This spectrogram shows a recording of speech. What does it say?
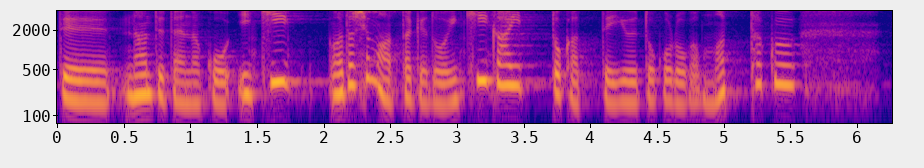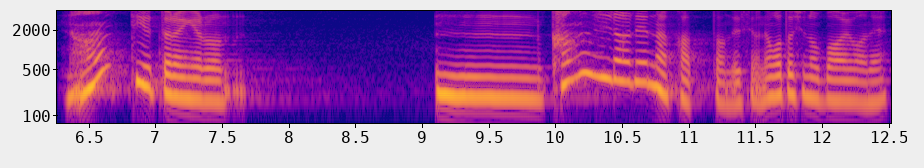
て何て言ったらいいのこう生き私もあったけど生きがいとかっていうところが全く何て言ったらいいんやろうん感じられなかったんですよね私の場合はね。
